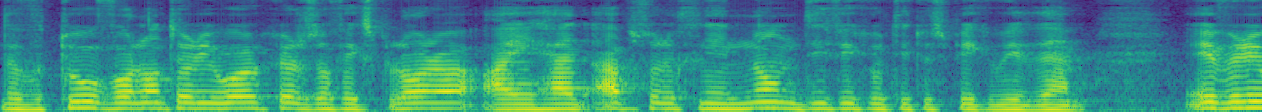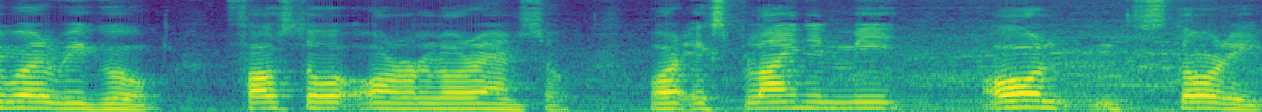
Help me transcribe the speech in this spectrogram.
the two voluntary workers of Explora, I had absolutely no difficulty to speak with them. Everywhere we go, Fausto or Lorenzo were explaining me all story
